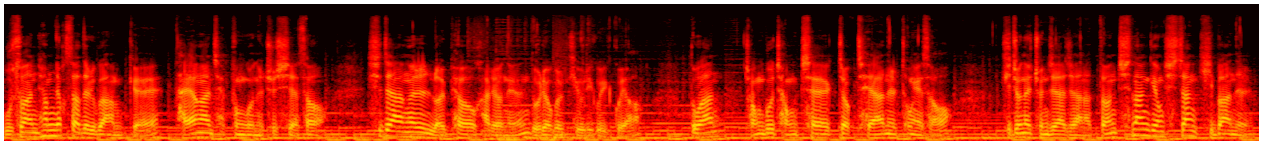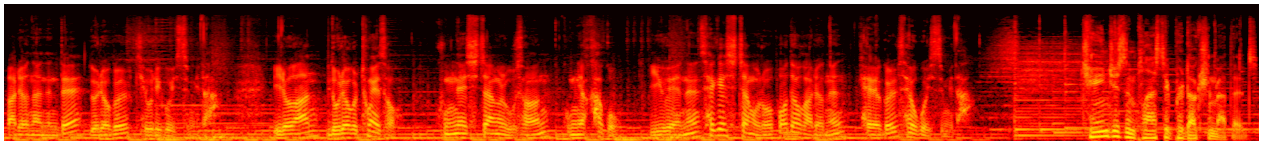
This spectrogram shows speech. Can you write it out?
우수한 협력사들과 함께 다양한 제품군을 출시해서 시장을 넓혀가려는 노력을 기울이고 있고요. 또한 정부 정책적 제안을 통해서 기존에 존재하지 않았던 친환경 시장 기반을 마련하는 데 노력을 기울이고 있습니다. 이러한 노력을 통해서 국내 시장을 우선 공략하고 이후에는 세계 시장으로 뻗어가려는 계획을 세우고 있습니다. Changes in plastic production methods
